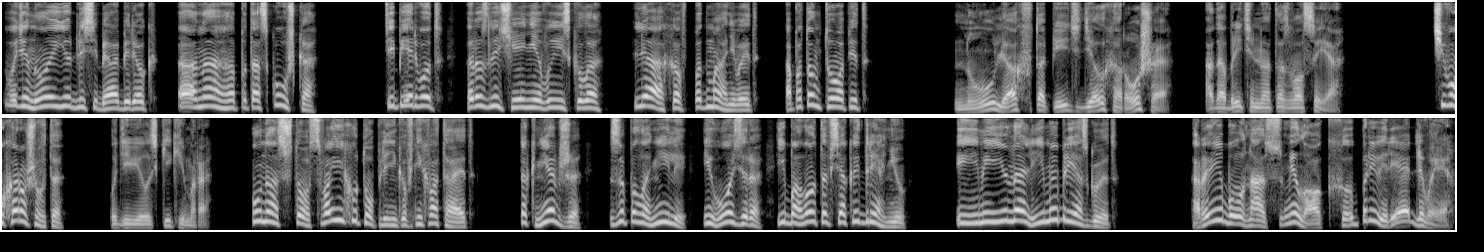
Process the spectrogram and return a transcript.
Водяной ее для себя берег, а она потаскушка. Теперь вот развлечение выискала, ляхов подманивает, а потом топит». «Ну, ляхов топить — дело хорошее», — одобрительно отозвался я. «Чего хорошего-то?» — удивилась Кикимора. «У нас что, своих утопленников не хватает? Так нет же, заполонили и озеро, и болото всякой дрянью. Ими и налимы брезгуют». «Рыбу у нас, мелок, привередливые»,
